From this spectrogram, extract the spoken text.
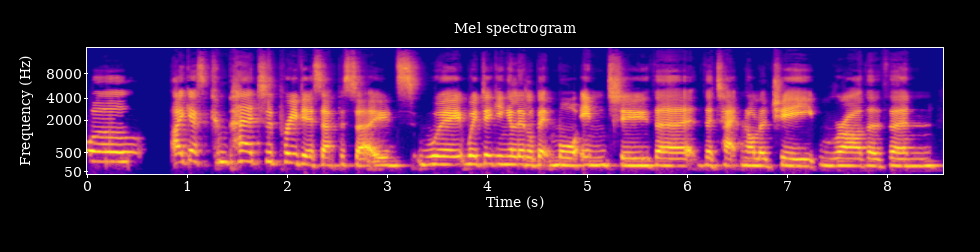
Well, I guess compared to previous episodes, we're we're digging a little bit more into the the technology rather than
